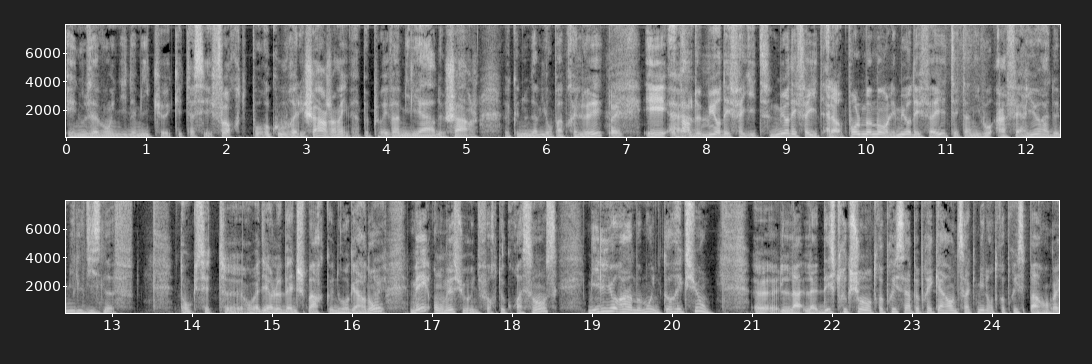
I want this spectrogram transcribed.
et nous avons une dynamique qui est assez forte pour recouvrer les charges. Hein, il y avait un peu plus de 20 milliards de charges que nous n'avions pas prélevées. Oui. Et on parle de mur des faillites. Mur des faillites. Alors pour le moment, les murs des faillites est un niveau inférieur à 2019. Donc c'est, euh, on va dire, le benchmark que nous regardons. Mais on est sur une forte croissance. Mais il y aura un moment une correction. Euh, la, la, destruction d'entreprises, c'est à peu près 45 000 entreprises par an. Oui.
